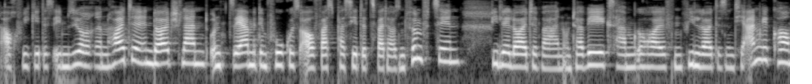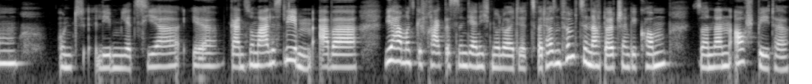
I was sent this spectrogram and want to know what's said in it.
Auch wie geht es eben Syrerinnen heute in Deutschland und sehr mit dem Fokus auf, was passierte 2015. Viele Leute waren unterwegs, haben geholfen, viele Leute sind hier angekommen und leben jetzt hier ihr ganz normales Leben. Aber wir haben uns gefragt, es sind ja nicht nur Leute 2015 nach Deutschland gekommen, sondern auch später.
